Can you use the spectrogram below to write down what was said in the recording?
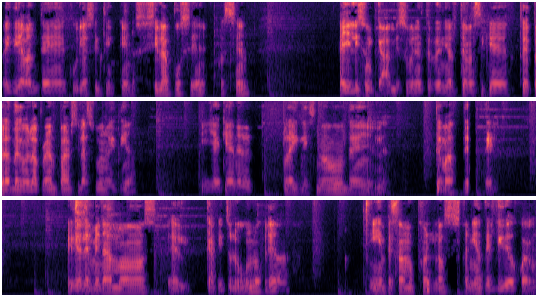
hoy día mandé Curiosity, que no sé si la puse recién. Ayer le hice un cambio súper entretenido al tema, así que estoy esperando que me lo aprueben para ver si la suben hoy día. Y ya queda en el playlist nuevo de temas de tele. Hoy día terminamos el capítulo 1, creo. Y empezamos con los sonidos del videojuego.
